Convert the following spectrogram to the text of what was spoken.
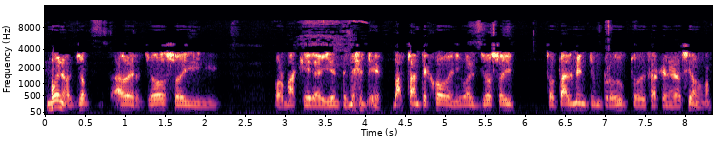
Bueno, yo, a ver, yo soy, por más que era evidentemente bastante joven, igual yo soy totalmente un producto de esa generación, ¿no?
